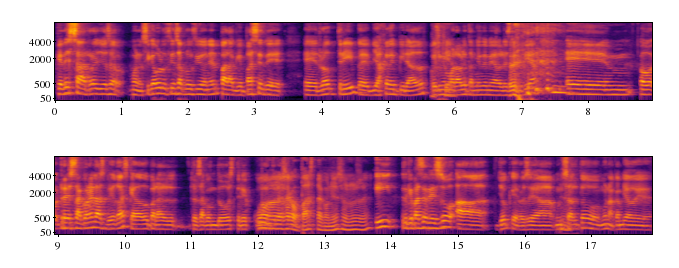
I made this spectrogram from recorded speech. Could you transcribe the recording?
qué desarrollo, o sea, bueno, sí que evolución se ha producido en él para que pase de eh, road trip, eh, viaje de pirados, que es memorable también de mi adolescencia, eh, o resacón en Las Vegas, que ha dado para el resacón 2, 3, 4. Bueno, sacado pasta con eso, no sé. Y que pase de eso a Joker, o sea, un salto, bueno, ha cambiado de...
